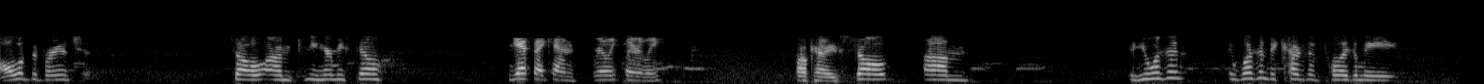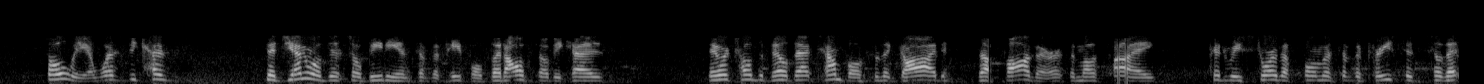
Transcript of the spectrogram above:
all of the branches. So, um, can you hear me still? Yes, I can, really clearly. Okay, so um, he wasn't. It wasn't because of polygamy solely. It was because the general disobedience of the people, but also because they were told to build that temple so that God, the Father, the Most High, could restore the fullness of the priesthood so that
